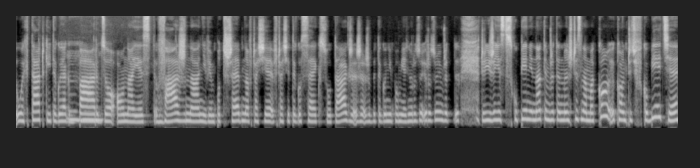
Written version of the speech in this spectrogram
łechtaczki i tego, jak mm. bardzo ona jest ważna, nie wiem, potrzebna w czasie, w czasie tego seksu, tak? Że, żeby tego nie pomijać. No rozumiem, że, czyli, że jest skupienie na tym, że ten mężczyzna ma kończyć w kobiecie,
